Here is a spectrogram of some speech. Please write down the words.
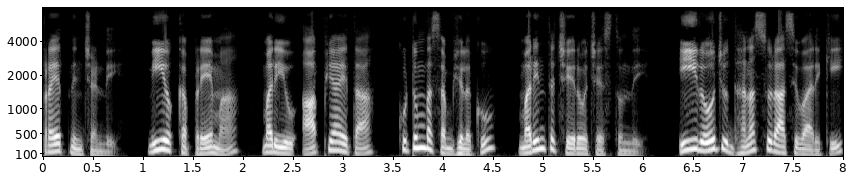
ప్రయత్నించండి. మీ యొక్క ప్రేమ మరియు ఆప్యాయత కుటుంబ సభ్యులకు మరింత చేరువ చేస్తుంది. ఈ రోజు ధనస్సు రాశివారికి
